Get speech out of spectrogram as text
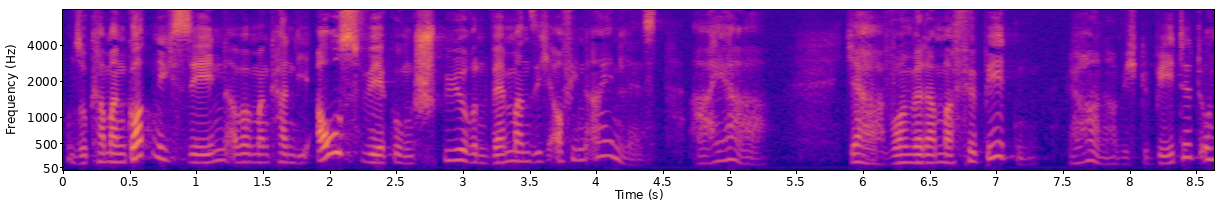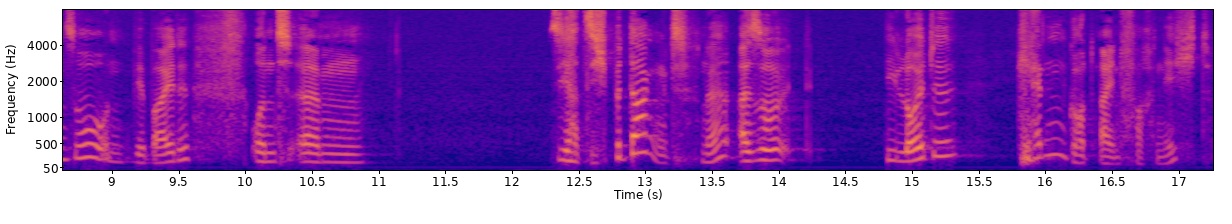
Und so kann man Gott nicht sehen, aber man kann die Auswirkungen spüren, wenn man sich auf ihn einlässt. Ah ja, ja, wollen wir da mal für beten? Ja, dann habe ich gebetet und so und wir beide. Und ähm, sie hat sich bedankt. Ne? Also die Leute kennen Gott einfach nicht.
